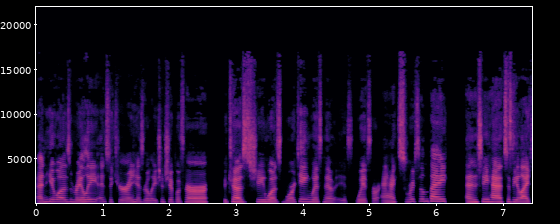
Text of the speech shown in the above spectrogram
and he was really insecure in his relationship with her because she was working with him, with her ex or something. And she had to be like,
